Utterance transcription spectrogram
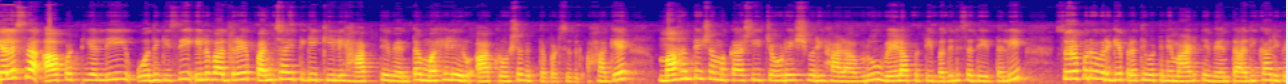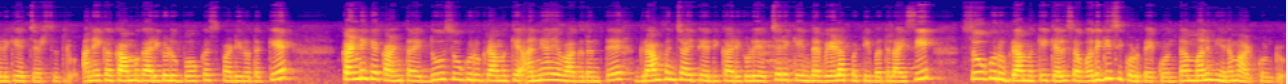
ಕೆಲಸ ಆ ಪಟ್ಟಿಯಲ್ಲಿ ಒದಗಿಸಿ, ಇಲ್ಲವಾದ್ರೆ ಪಂಚಾಯಿತಿಗೆ ಕೀಲಿ ಹಾಕ್ತೇವೆ ಅಂತ ಮಹಿಳೆಯರು ಆಕ್ರೋಶ ವ್ಯಕ್ತಪಡಿಸಿದರು. ಹಾಗೆ ಮಹಾಂತೇಶ ಮಕಾಶಿ ಚೌಡೇಶ್ವರಿ ಹಾಳ ಅವರು ವೇಳಾಪಟ್ಟಿ ಬದಲಿಸದೇ ಇದ್ದಲ್ಲಿ ಸುರಪುರವರೆಗೆ ಪ್ರತಿಭಟನೆ ಮಾಡ್ತೇವೆ ಅಂತ ಅಧಿಕಾರಿಗಳಿಗೆ ಎಚ್ಚರಿಸಿದ್ರು. ಅನೇಕ ಕಾಮಗಾರಿಗಳು ಬೋಕಸ್ ಮಾಡಿರೋದಕ್ಕೆ ಕಣ್ಣಿಗೆ ಕಾಣ್ತಾ ಇದ್ದು, ಸೂಗೂರು ಗ್ರಾಮಕ್ಕೆ ಅನ್ಯಾಯವಾಗದಂತೆ ಗ್ರಾಮ ಪಂಚಾಯಿತಿ ಅಧಿಕಾರಿಗಳು ಎಚ್ಚರಿಕೆಯಿಂದ ವೇಳಾಪಟ್ಟಿ ಬದಲಾಯಿಸಿ ಸೂಗೂರು ಗ್ರಾಮಕ್ಕೆ ಕೆಲಸ ಒದಗಿಸಿಕೊಡಬೇಕು ಅಂತ ಮನವಿಯನ್ನು ಮಾಡಿಕೊಂಡ್ರು.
